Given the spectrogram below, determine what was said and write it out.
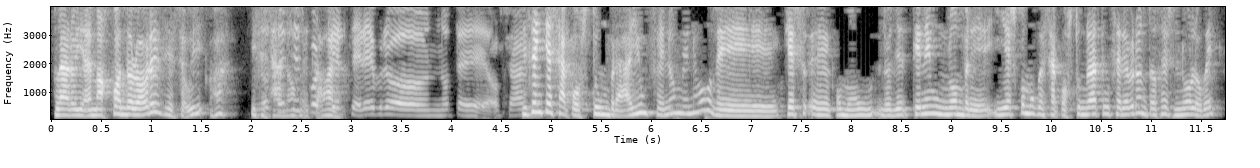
Claro, y además cuando lo abres dices, uy, ah", dices, no sé ah, si es porque el cerebro no te, o sea, Dicen que se acostumbra, hay un fenómeno de que es eh, como un, tiene un nombre y es como que se acostumbra a tu cerebro, entonces no lo ve.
